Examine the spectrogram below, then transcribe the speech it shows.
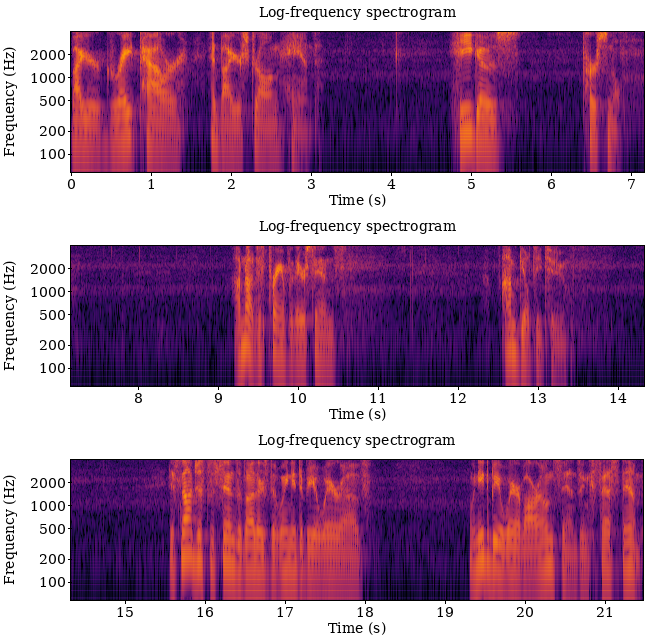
by your great power and by your strong hand. He goes personal. I'm not just praying for their sins, I'm guilty too. It's not just the sins of others that we need to be aware of. We need to be aware of our own sins and confess them.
